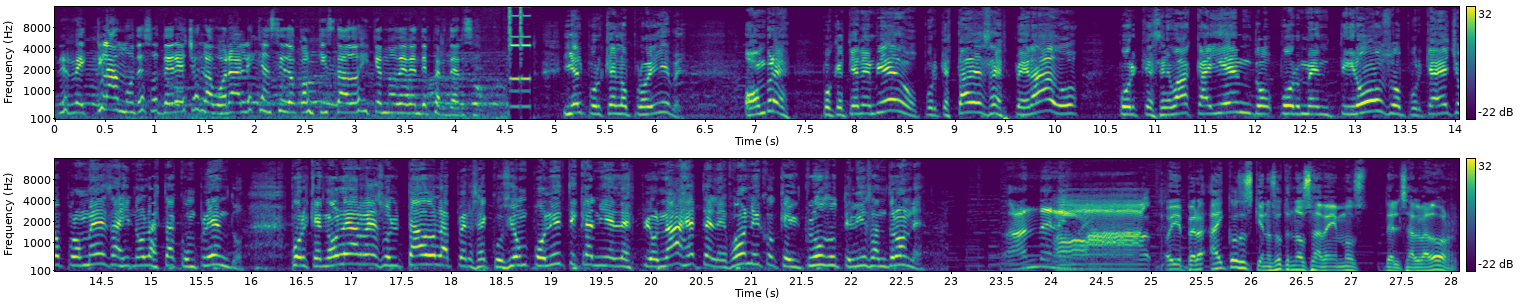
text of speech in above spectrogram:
reclamo de esos derechos laborales que han sido conquistados y que no deben de perderse. ¿Y él por qué lo prohíbe? Hombre, porque tiene miedo, porque está desesperado porque se va cayendo por mentiroso, porque ha hecho promesas y no la está cumpliendo, porque no le ha resultado la persecución política ni el espionaje telefónico que incluso utilizan drones. Ándale. Ah. Oye, pero hay cosas que nosotros no sabemos del Salvador.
